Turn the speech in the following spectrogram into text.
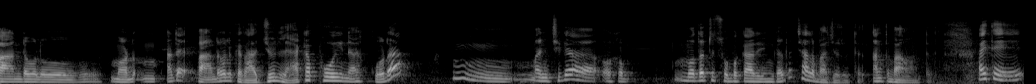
పాండవులు అంటే పాండవులకి రాజ్యం లేకపోయినా కూడా మంచిగా ఒక మొదటి శుభకార్యం కదా చాలా బాగా జరుగుతుంది. అంత బాగుంటుంది. అయితే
